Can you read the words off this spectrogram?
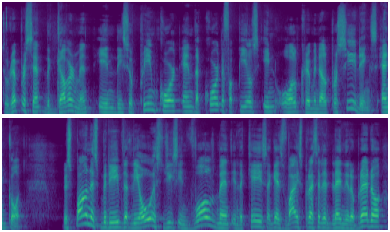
to represent the government in the Supreme Court and the Court of Appeals in all criminal proceedings, end quote. Respondents believe that the OSG's involvement in the case against Vice President Leni Robredo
